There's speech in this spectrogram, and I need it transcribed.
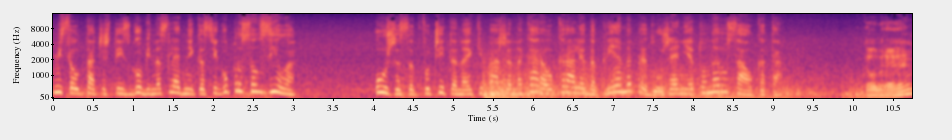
Мисълта, че ще изгуби наследника си го просълзила. Ужасът в очите на екипажа накарал краля да приеме предложението на русалката. Добре,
